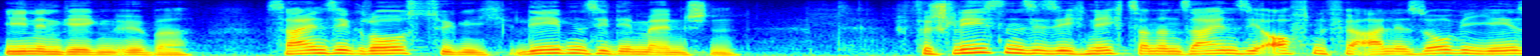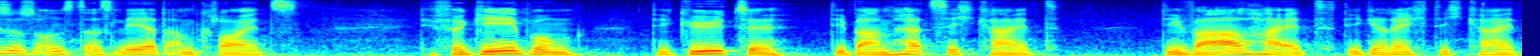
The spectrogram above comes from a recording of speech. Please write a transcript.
ihnen gegenüber. Seien Sie großzügig, lieben Sie die Menschen. Verschließen Sie sich nicht, sondern seien Sie offen für alle, so wie Jesus uns das lehrt am Kreuz. Die Vergebung, die Güte, die Barmherzigkeit, die Wahrheit, die Gerechtigkeit,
